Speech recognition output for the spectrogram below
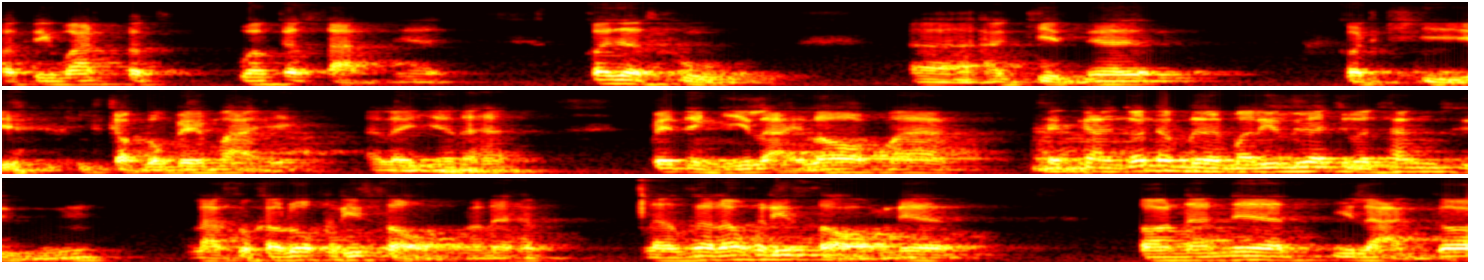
ปฏิวัติวักษัตริย์เนี่ย ก็จะถูกอังกฤษเนี่ยกดขี่กลับลงไปใหม่อะไรเงี้ยนะฮะ เป็นอย่างนี้หลายรอบมากเหตุการณ์ก็ดำเนินมาเรื่อยๆจนกระทั่งถึงหลังสงครามโลกครั้งที่สองนะครับ หลังสงครามโลกครั้งที่สองเนี่ย ตอนนั้นเนี่ยอิหร่านก็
